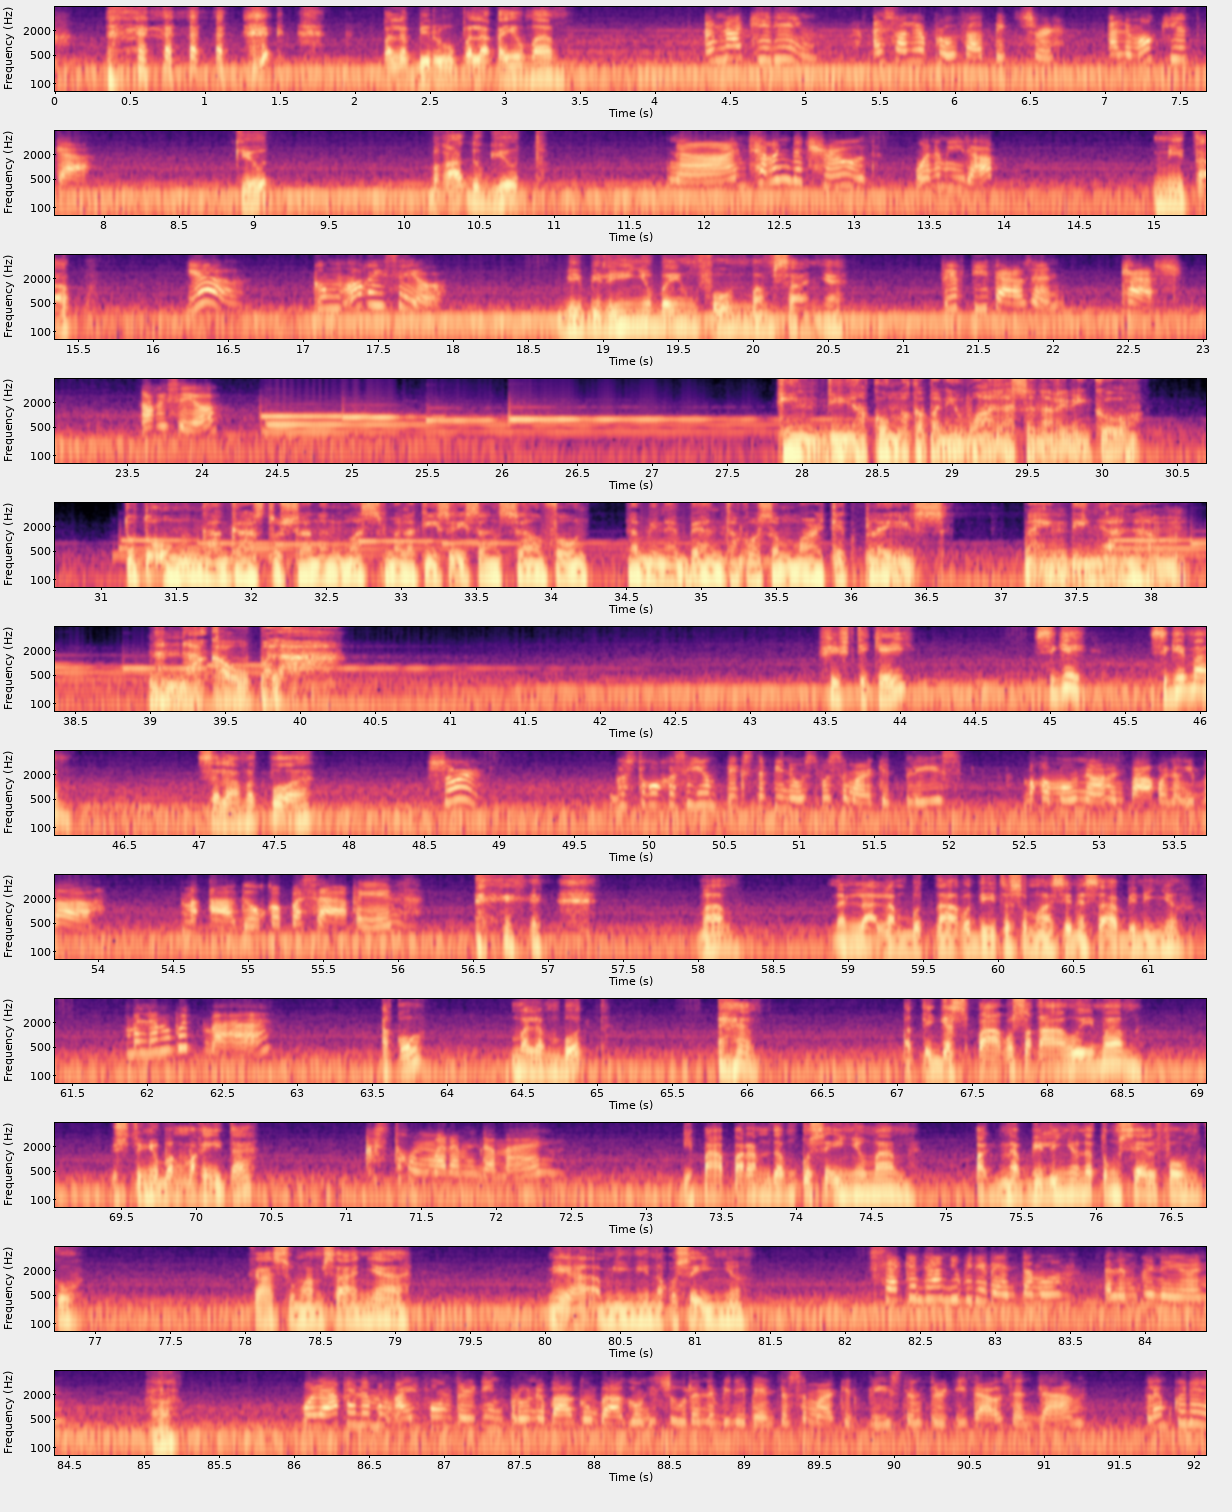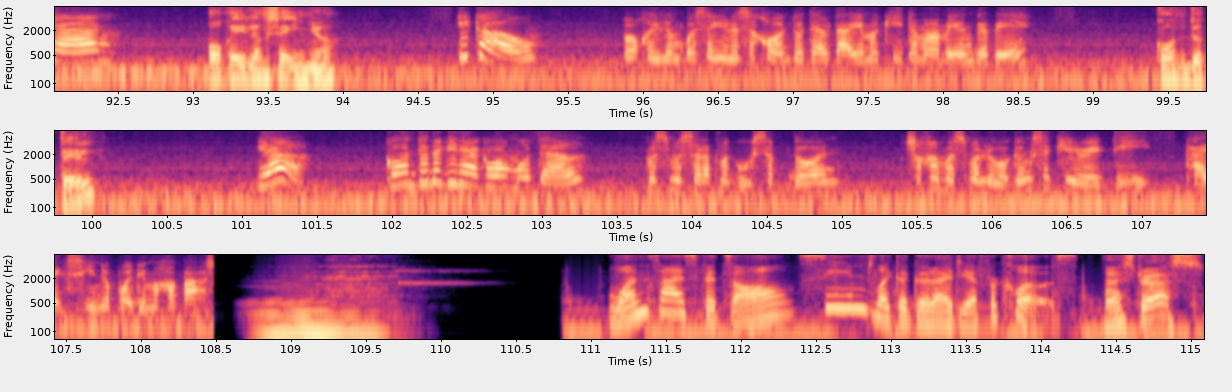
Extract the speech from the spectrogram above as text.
Palabiro pala kayo, ma'am. I'm not kidding. I saw your profile picture. Alam mo, cute ka. Cute? Baka dugyot. Nah, I'm telling the truth. Wanna meet up? Meet up? Yeah, kung okay sa'yo. Bibilihin niyo ba yung phone, ma'am Sanya? 50,000. Cash. Okay sa'yo? Hindi ako makapaniwala sa narinig ko. Totoong ang gagastos siya ng mas malaki sa isang cellphone na binebenta ko sa marketplace na hindi niya alam na nakaw pala. 50k? Sige, sige ma'am. Salamat po ah. Sure. Gusto ko kasi yung pics na pinost mo sa marketplace. Baka maunahan pa ako ng iba. Maagaw ka pa sa akin. Ma'am, nanlalambot na ako dito sa mga sinasabi ninyo. Malambot ba? Ako? Malambot? Matigas pa ako sa kahoy, ma'am. Gusto nyo bang makita? Gusto kong maramdaman. Ipaparamdam ko sa inyo, ma'am. Pag nabili nyo na tong cellphone ko. Kaso, ma'am Sanya, may aaminin ako sa inyo. Second hand yung binibenta mo. Alam ko na yon. Ha? Wala ka namang iPhone 13 Pro na bagong-bagong itsura na binibenta sa marketplace ng 30,000 lang. Alam ko na yan. Okay lang sa inyo? Ikaw, okay lang ba sa'yo na sa condotel tayo makita mamayang gabi? Condotel? Yeah, condo na ginagawang motel. Mas masarap mag-usap doon. Tsaka mas maluwag ang security. Kahit sino pwede makapasok. One size fits all seemed like a good idea for clothes Nice dress.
